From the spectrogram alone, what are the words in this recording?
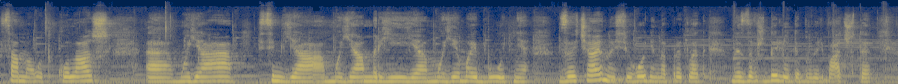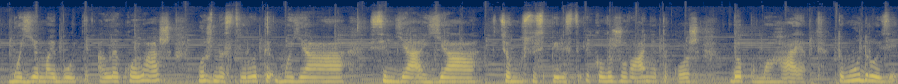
Саме от колаж, е, моя сім'я, моя мрія, моє майбутнє. Звичайно, сьогодні, наприклад, не завжди люди будуть бачити моє майбутнє, але колаж можна створити моя сім'я, я в цьому суспільстві. І колажування також допомагає. Тому, друзі,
